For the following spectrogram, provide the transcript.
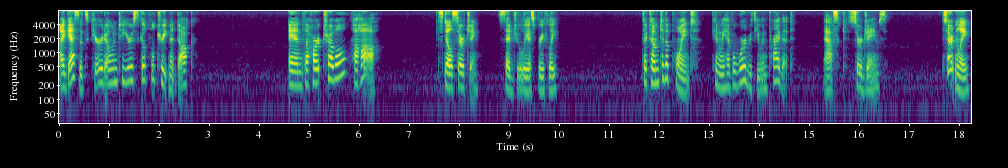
I guess it's cured owing to your skilful treatment, Doc. And the heart trouble? Ha ha. Still searching said Julius briefly. To come to the point, can we have a word with you in private? asked Sir James. Certainly.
